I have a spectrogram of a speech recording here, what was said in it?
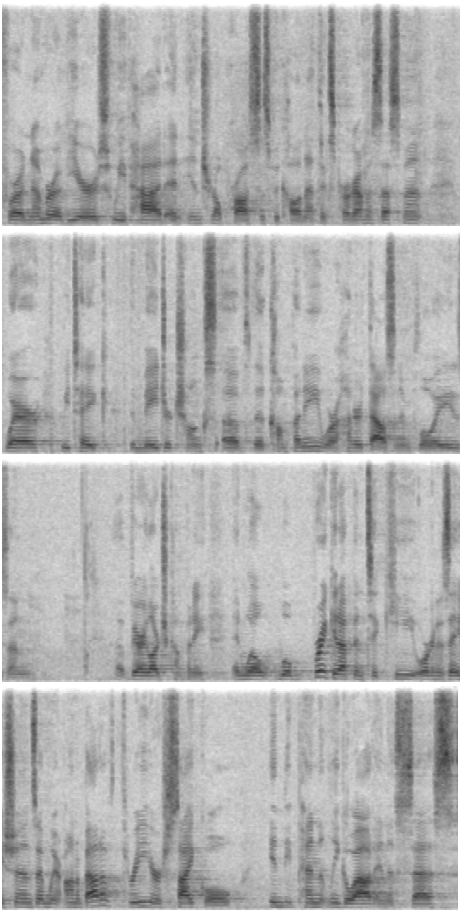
For a number of years, we've had an internal process we call an ethics program assessment, where we take the major chunks of the company, we're 100,000 employees and a very large company, and we'll, we'll break it up into key organizations, and we're on about a three year cycle independently go out and assess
